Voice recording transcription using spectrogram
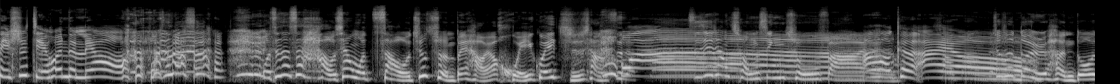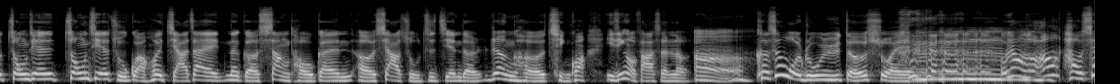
你是结婚的料，我真的是，我真的是好像我早就准备好要回归职场，哇，直接这样重新出发、欸，啊，好可爱哦！就是对于很多中间中阶主管会夹在那个上头跟呃下属之间的任何情况，已经有发生了，嗯，可是我如鱼得水、欸，我想说，哦，好像。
